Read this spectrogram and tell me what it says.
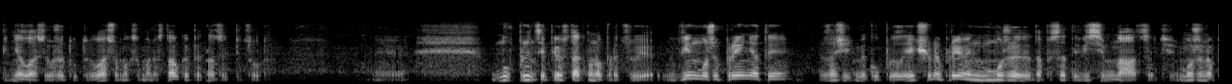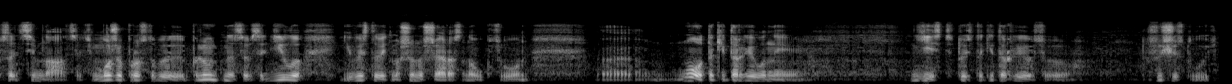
піднялася вже тут ваша максимальна ставка 15500. Е, Ну, в принципі, ось так воно працює. Він може прийняти, значить ми купили. Якщо не прийме, може написати 18, може написати 17, може просто плюнути на це все діло і виставити машину ще раз на аукціон. Е, Ну, такі торги вони є. Тобто такі торги ось, существують.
